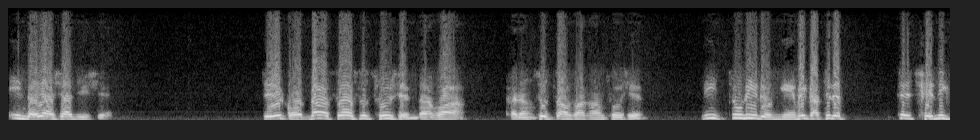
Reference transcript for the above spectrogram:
硬的要下去选，结果那时候是初选的话，可能是赵少康出现。你朱立伦也没搞这个，这个权力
